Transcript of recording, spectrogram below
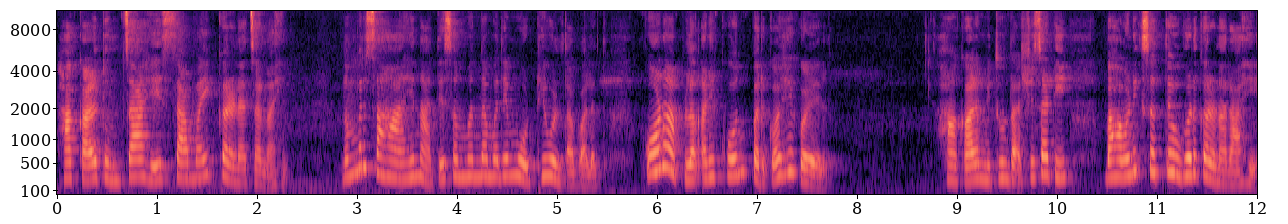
हा काळ तुमचा आहे सामायिक करण्याचा नाही. नंबर सहा आहे नातेसंबंधामध्ये मोठी उलतापालत कोण आपलं आणि कोण परकं हे कळेल? हा काळ मिथुन राशीसाठी भावनिक सत्य उघड करणारा आहे.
